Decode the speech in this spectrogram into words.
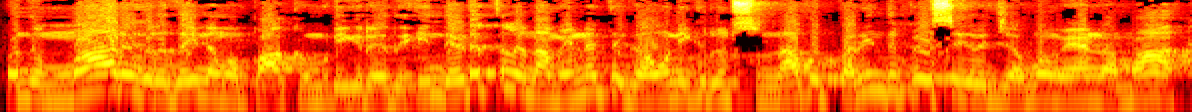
வந்து மாறுகிறதை நம்ம பார்க்க முடிகிறது. இந்த இடத்துல நாம் என்னத்தை கவனிக்கிறோம்னு சொன்னா அப்ப பரிந்து பேசுகிற ஜெபம் வேண்டாமா?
